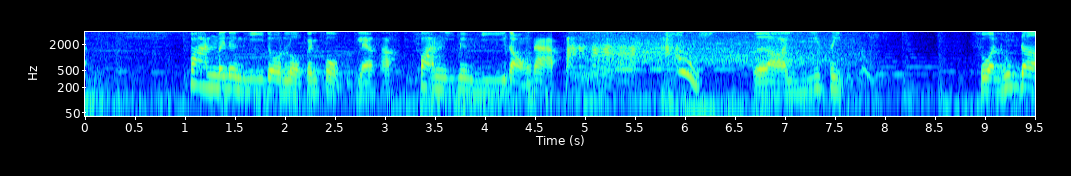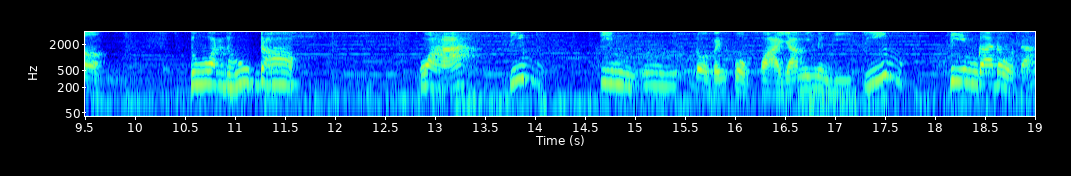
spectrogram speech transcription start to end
ละฟันไปหนึ่งทีโดดหลบเป็นกบอีกแล้วครับ ฟันอีกหนึ่งทีดองดาบป้าอ้าวร้อยยี่สิบส่วนทุกดอกส่วนทุกดอก ขวาจิ้มจิ้มอืมโดดเป็นกบขวาย้ำอีกหนึ่งทีจิ้มจิ้มกระโดดนะ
